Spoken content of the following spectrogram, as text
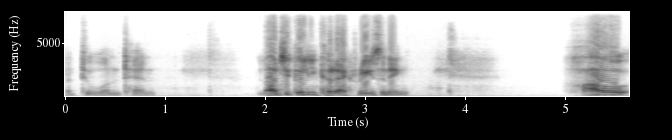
but 2 on 10. Logically correct reasoning. How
